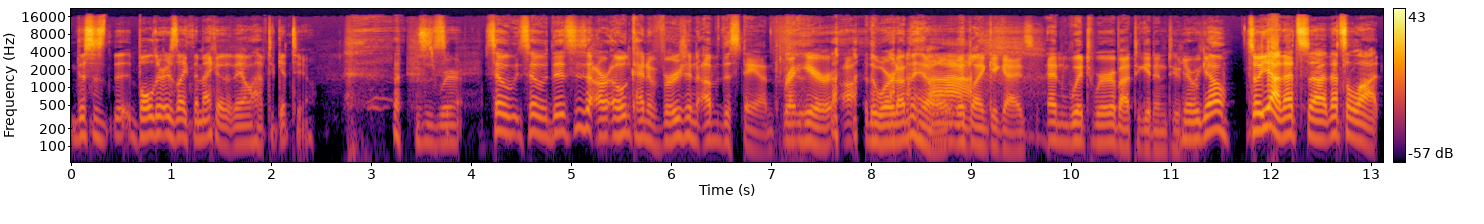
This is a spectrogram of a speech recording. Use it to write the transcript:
This is the, Boulder is like the mecca that they all have to get to. This is where So, so this is our own kind of version of the stand right here, uh, the word on the hill with lanky guys, and which we're about to get into. here we go. So yeah, that's uh, that's a lot.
